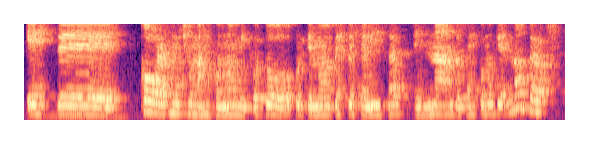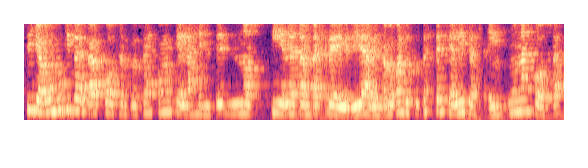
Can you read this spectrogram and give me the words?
este, cobras mucho más económico todo porque no te especializas en nada, entonces es como que, no, pero si yo hago un poquito de cada cosa, entonces es como que la gente no tiene tanta credibilidad. En cambio, cuando tú te especializas en una cosa,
